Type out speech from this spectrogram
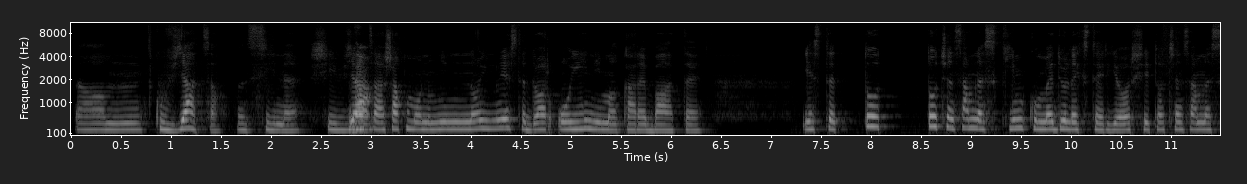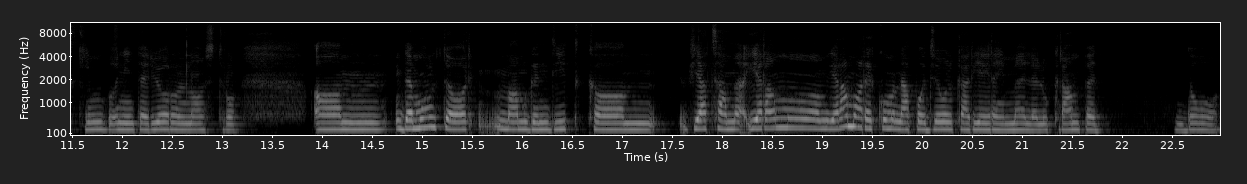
um, cu viața în sine. Și viața, da. așa cum o numim noi, nu este doar o inimă care bate. Este tot, tot ce înseamnă schimb cu mediul exterior și tot ce înseamnă schimb în interiorul nostru. Um, de multe ori m-am gândit că viața mea, eram, eram oarecum în apogeul carierei mele, lucram pe două,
